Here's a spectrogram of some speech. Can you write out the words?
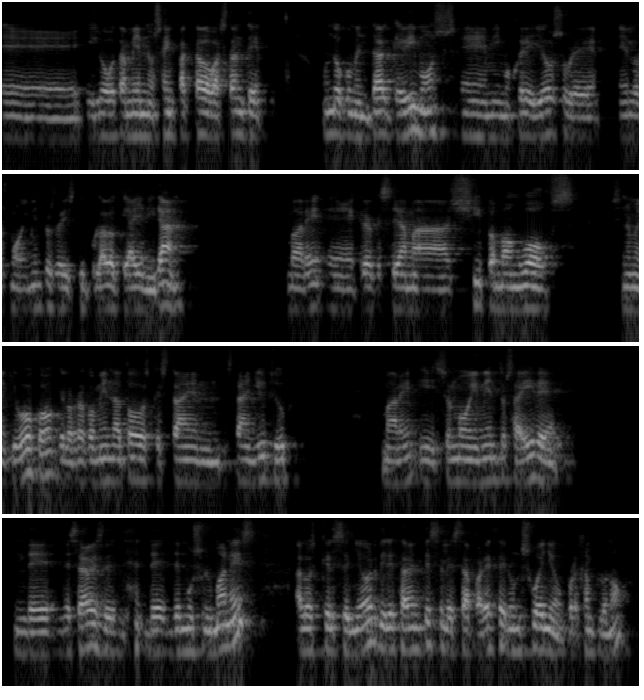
Eh, y luego también nos ha impactado bastante un documental que vimos, eh, mi mujer y yo, sobre eh, los movimientos de discipulado que hay en Irán. ¿vale? creo que se llama Sheep Among Wolves, si no me equivoco, que lo recomiendo a todos, que está en, está en YouTube. ¿vale? Y son movimientos ahí de, de, ¿sabes?, de, de, musulmanes a los que el Señor directamente se les aparece en un sueño, por ejemplo, ¿no?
